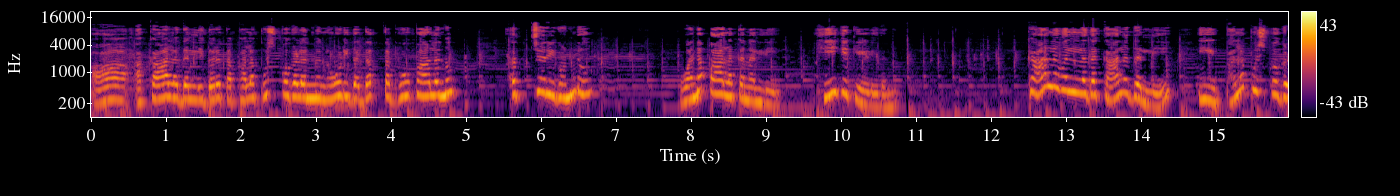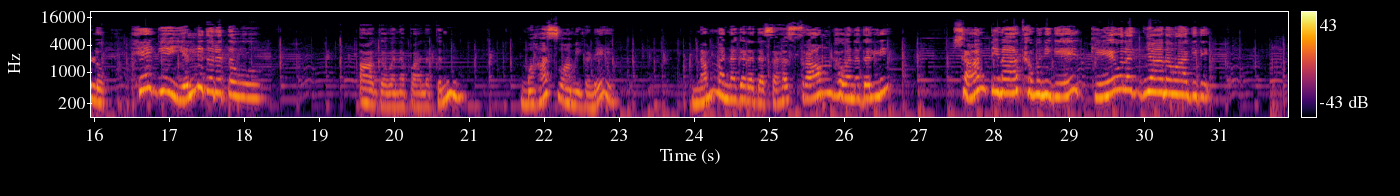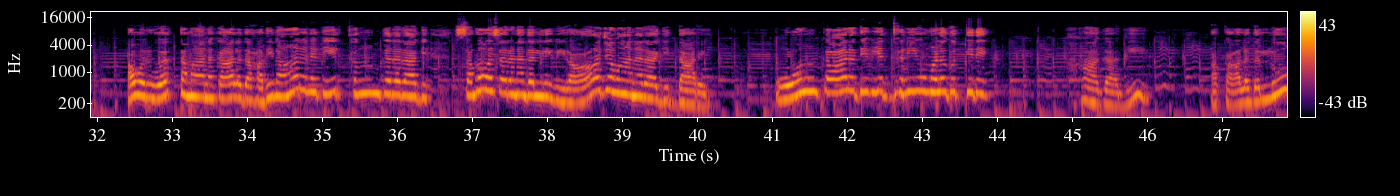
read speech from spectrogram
ಆ ಅಕಾಲದಲ್ಲಿ ದೊರೆತ ಫಲಪುಷ್ಪಗಳನ್ನು ನೋಡಿದ ದತ್ತ ಭೂಪಾಲನು ಅಚ್ಚರಿಗೊಂಡು ವನಪಾಲಕನಲ್ಲಿ ಹೀಗೆ ಕೇಳಿದನು. ಕಾಲವಲ್ಲದ ಕಾಲದಲ್ಲಿ ಈ ಫಲಪುಷ್ಪಗಳು ಹೇಗೆ ಎಲ್ಲಿ ದೊರೆತವು? ಆಗವನ ಪಾಲಕನು ಮಹಾಸ್ವಾಮಿಗಳೇ, ನಮ್ಮ ನಗರದ ಸಹಸ್ರಾಂಭವನದಲ್ಲಿ ಶಾಂತಿನಾಥ ಮುನಿಗೆ ಕೇವಲ ಜ್ಞಾನವಾಗಿದೆ. ಅವರು ವರ್ತಮಾನ ಕಾಲದ ಹದಿನಾರನೇ ತೀರ್ಥಂಕರರಾಗಿ ಸಮವಸರಣದಲ್ಲಿ ವಿರಾಜಮಾನರಾಗಿದ್ದಾರೆ. ಓಂಕಾರ ದಿವ್ಯ ಧ್ವನಿಯು ಮೊಳಗುತ್ತಿದೆ ಹಾಗಾಗಿ ಆ ಕಾಲದಲ್ಲೂ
